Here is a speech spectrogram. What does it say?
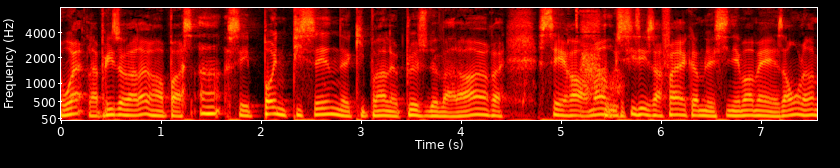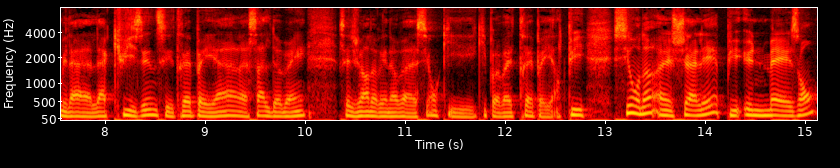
Oui, la prise de valeur en passant, c'est pas une piscine qui prend le plus de valeur. C'est rarement aussi des affaires comme le cinéma maison, là, mais la, cuisine, c'est très payant. La salle de bain, c'est le genre de rénovation qui, qui peuvent être très payantes. Puis, si on a un chalet puis une maison,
